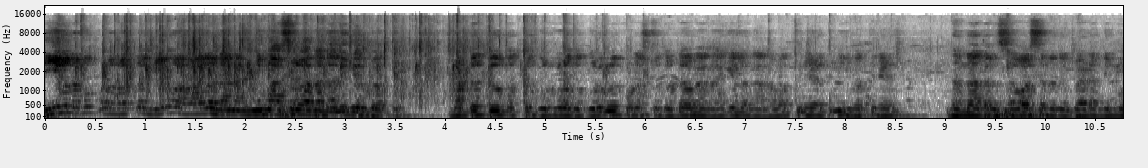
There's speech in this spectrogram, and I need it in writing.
ನೀವು ನಮಗ್ ಕೊಡಬೇಕು, ನೀವು ಅವಾಗ ನನ್ನ, ನಿಮ್ಮ ಆಶೀರ್ವಾದ ನನಗಿರ್ಬೇಕು ಮಠದ್ದು ಮತ್ತು ಗುರುಗಳದ್ದು, ಗುರುಗಳು ಕೊಡೋಷ್ಟು ದೊಡ್ಡವ ನಾನು ಆಗಿಲ್ಲ. ನಾನು ಅವತ್ತಿನ ಹೇಳ್ತೀನಿ, ಇವತ್ತಿನ ಹೇಳಿ. ನನ್ನ ಅದರ ಸವಾಸ ನನಗೆ ಬೇಡ. ನಿಮ್ಮ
